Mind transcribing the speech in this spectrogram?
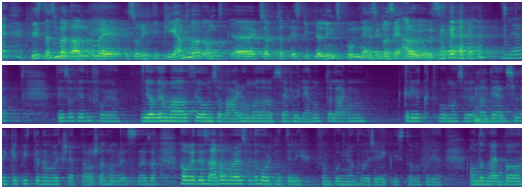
Bis dass man dann einmal so richtig gelernt hat und äh, gesagt hat, es gibt ja links vom Neusiedlersee auch noch was. Ja, ja, das auf jeden Fall. Ja, ja wir haben auch für unsere Wahl haben wir sehr viele Lernunterlagen gekriegt, wo man sich halt mhm. auch die einzelnen Gebiete nochmal gescheit anschauen haben müssen. Also habe ich das auch nochmals wiederholt, natürlich. Vom Burgenland habe ich schon eh gewusst, aber von den anderen Weinbau,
